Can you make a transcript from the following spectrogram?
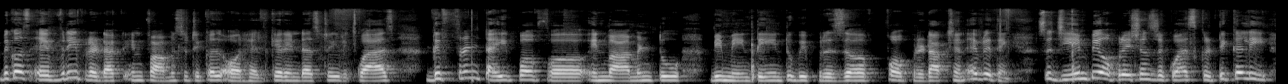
because every product in pharmaceutical or healthcare industry requires different type of uh, environment to be maintained to be preserved for production everything. So GMP operations requires critically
